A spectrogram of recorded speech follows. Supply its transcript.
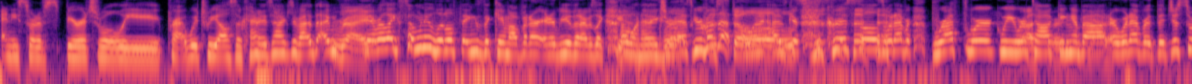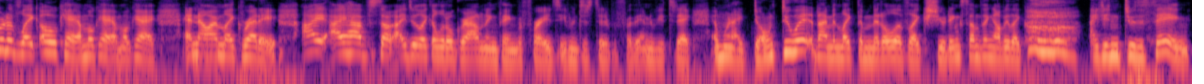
any sort of spiritually, pra- which we also kind of talked about? I'm, Right. There were like so many little things that came up in our interview that I was like, I want to make sure We're I ask her about that. I want to ask her crystals. whatever, breath work we were Breath talking work, about, yeah. or whatever. That just sort of like, oh, okay, I'm okay, I'm okay, and now I'm like ready. I I have so I do like a little grounding thing before I even just did it before the interview today. And when I don't do it, and I'm in like the middle of like shooting something, I'll be like, oh, I didn't do the thing.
